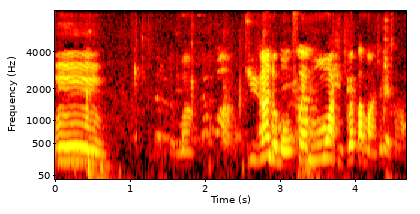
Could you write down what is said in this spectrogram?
Hum. Vraiment. Du vin de mon frère, moi, je ne pouvais pas manger les arachides.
